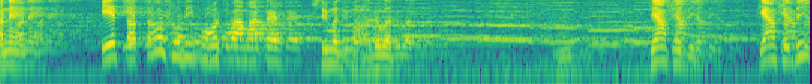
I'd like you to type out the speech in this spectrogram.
અને એ તત્વ સુધી પહોંચવા માટે શ્રીમદ ભાગવત ત્યાં સુધી, ક્યાં સુધી?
